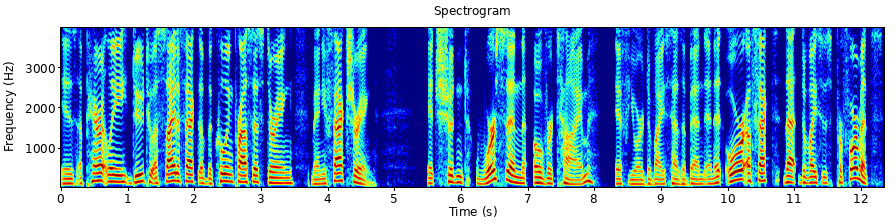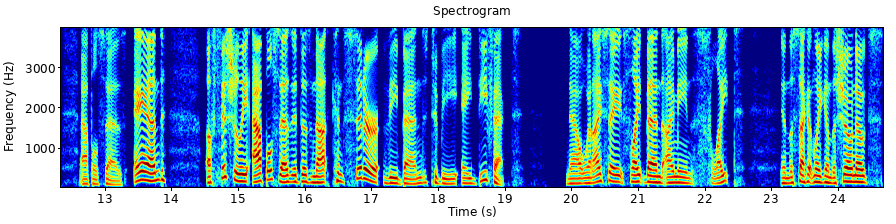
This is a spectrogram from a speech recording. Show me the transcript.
is apparently due to a side effect of the cooling process during manufacturing. It shouldn't worsen over time if your device has a bend in it or affect that device's performance, Apple says. And officially, Apple says it does not consider the bend to be a defect. Now, when I say slight bend, I mean slight. In the second link in the show notes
